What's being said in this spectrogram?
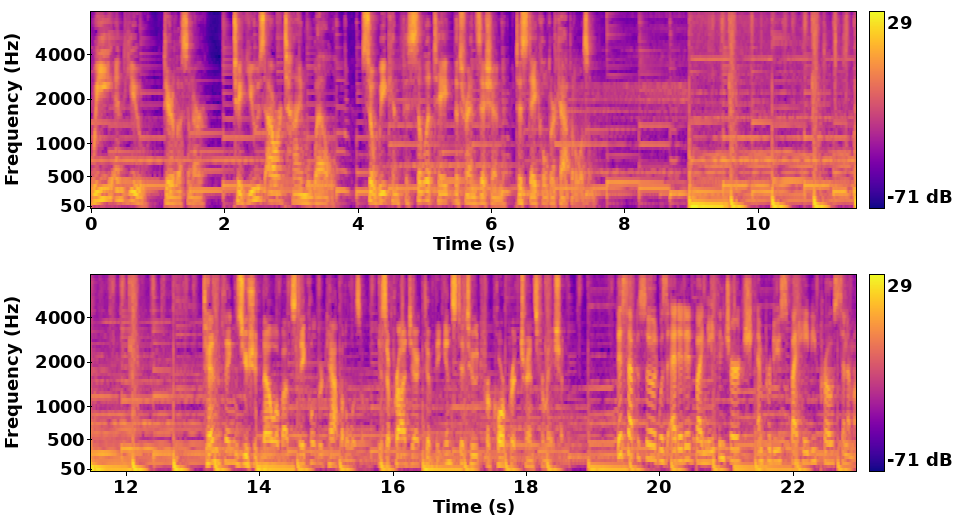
we and you, dear listener, to use our time well so we can facilitate the transition to stakeholder capitalism. Ten Things You Should Know About Stakeholder Capitalism is a project of the Institute for Corporate Transformation. This episode was edited by Nathan Church and produced by Havey Pro Cinema.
